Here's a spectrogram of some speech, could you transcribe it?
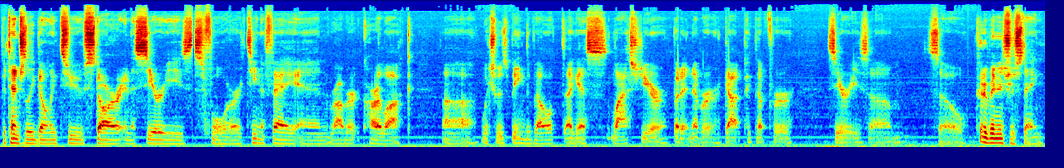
potentially going to star in a series for Tina Fey and Robert Carlock, uh, which was being developed, I guess, last year, but it never got picked up for series. Um, so could have been interesting.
